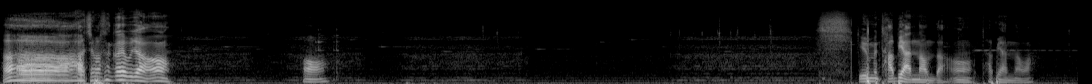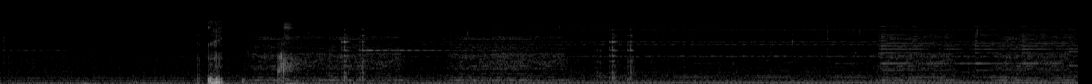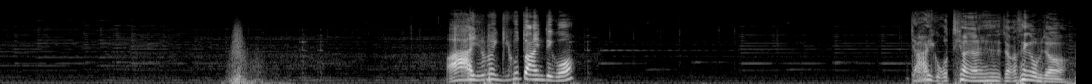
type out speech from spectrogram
아, 잠깐 생각해보자. 어. 어. 이러면 답이 안 나온다. 어, 답이 안 나와. 아, 이러면 이것도 아닌데, 이거? 야 이거 어떻게 하냐 잠깐 생각해보자.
